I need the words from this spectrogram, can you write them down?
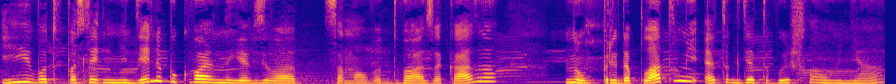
и вот в последнюю неделю буквально я взяла сама вот два заказа, ну, предоплатами это где-то вышло у меня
